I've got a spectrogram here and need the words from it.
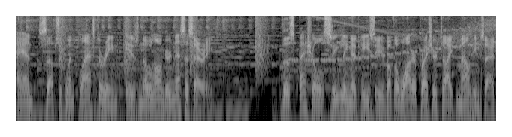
And subsequent plastering is no longer necessary. The special sealing adhesive of the water pressure tight mounting set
